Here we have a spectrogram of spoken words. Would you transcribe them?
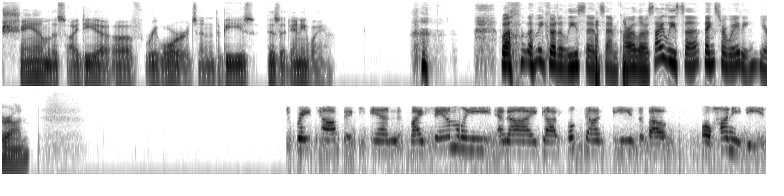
sham this idea of rewards, and the bees visit anyway. Well, let me go to Lisa in San Carlos. Hi, Lisa. Thanks for waiting. You're on. Great topic. And my family and I got hooked on bees about, well, honeybees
